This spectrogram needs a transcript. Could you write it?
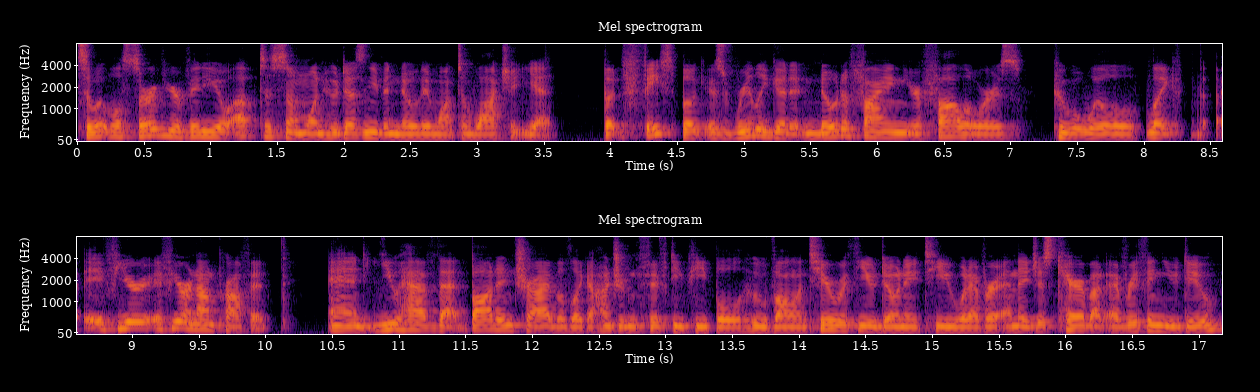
so it will serve your video up to someone who doesn't even know they want to watch it yet. But Facebook is really good at notifying your followers who will like if you're if you're a nonprofit and you have that bought-in tribe of like 150 people who volunteer with you, donate to you, whatever, and they just care about everything you do,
